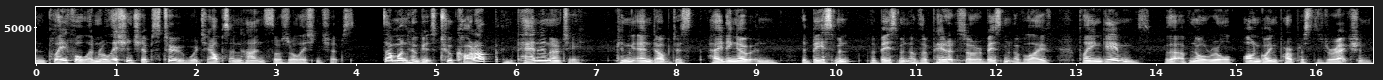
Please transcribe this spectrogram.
and playful in relationships too, which helps enhance those relationships. Someone who gets too caught up in pen energy can end up just hiding out in the basement, the basement of their parents or a basement of life, playing games that have no real ongoing purpose or direction.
